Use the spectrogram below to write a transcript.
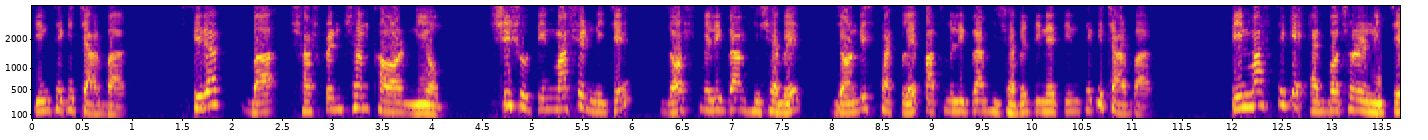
তিন থেকে চারবার। সিরাপ বা সাসপেনশন খাওয়ার নিয়ম। শিশু তিন মাসের নিচে দশ মিলিগ্রাম হিসেবে জন্ডিস থাকলে পাঁচ মিলিগ্রাম হিসাবে দিনে তিন থেকে চারবার। তিন মাস থেকে এক বছরের নিচে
